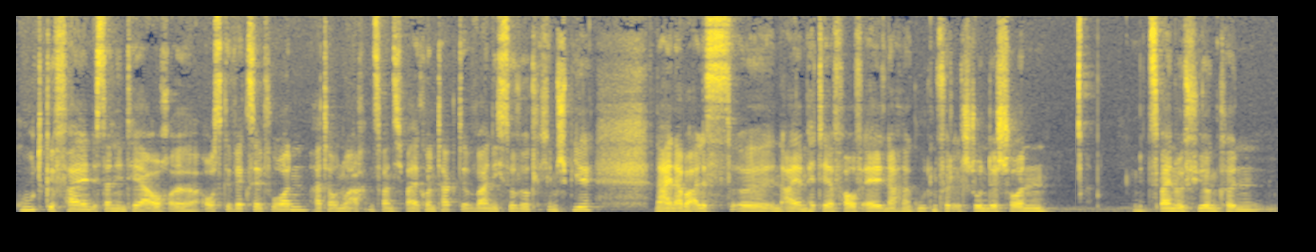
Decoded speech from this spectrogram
gut gefallen, ist dann hinterher auch äh, ausgewechselt worden, hatte auch nur 28 Ballkontakte, war nicht so wirklich im Spiel. Nein, aber alles äh, in allem hätte der VfL nach einer guten Viertelstunde schon mit 2-0 führen können.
